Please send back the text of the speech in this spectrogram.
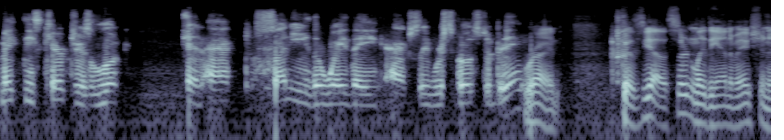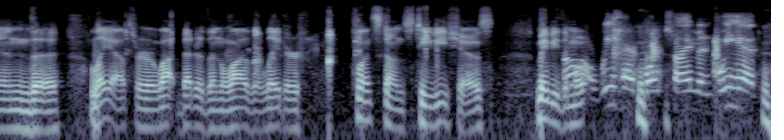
make these characters look and act funny the way they actually were supposed to be. Right. Because yeah, certainly the animation and the layouts are a lot better than a lot of the later Flintstones TV shows. Maybe the Oh, more. we had more time, and we had,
